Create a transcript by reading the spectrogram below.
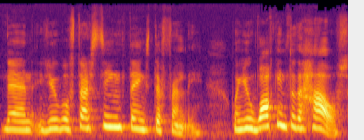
then you will start seeing things differently. When you walk into the house,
